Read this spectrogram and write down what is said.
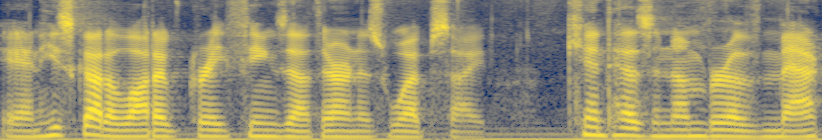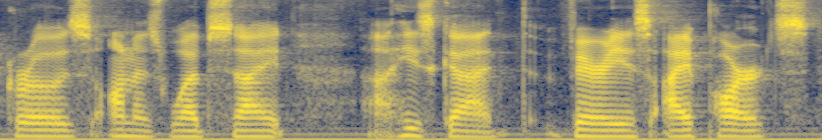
and he's got a lot of great things out there on his website. Kent has a number of macros on his website. Uh, he's got various iParts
